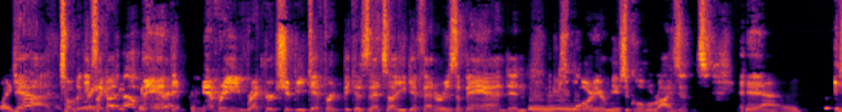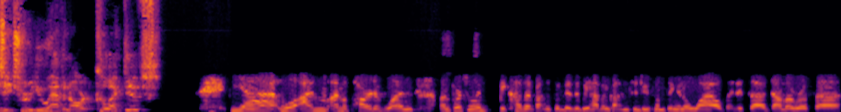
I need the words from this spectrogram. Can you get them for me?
like Yeah, totally. It's like a, a band. Every record should be different because that's how you get better as a band and Mhm. explore your musical horizons. And yeah. is it true you have an art collective? Yeah, well, I'm I'm a part of one. Unfortunately, because I've gotten so busy, we haven't gotten to do something in a while. But it's a Dama Rosa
